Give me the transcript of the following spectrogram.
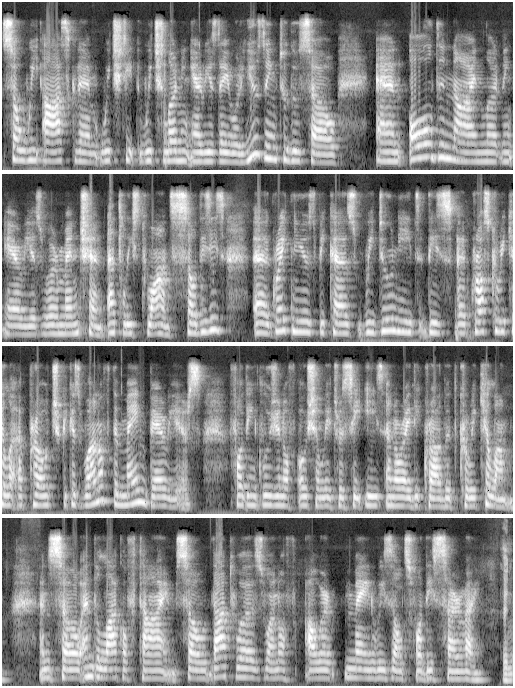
so we ask them which which learning areas they were using to do so and all the nine learning areas were mentioned at least once. So this is uh, great news because we do need this uh, cross-curricular approach because one of the main barriers for the inclusion of ocean literacy is an already crowded curriculum, and so and the lack of time. So that was one of our main results for this survey. And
